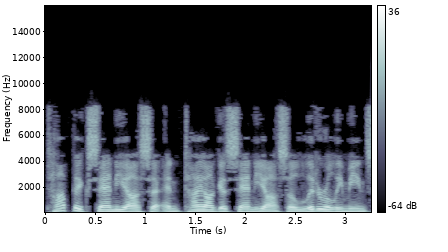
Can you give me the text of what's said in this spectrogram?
Topic sannyasa and Tyaga Sannyasa literally means,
